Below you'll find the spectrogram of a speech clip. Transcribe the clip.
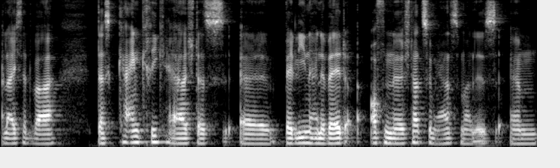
erleichtert war, dass kein Krieg herrscht, dass äh, Berlin eine weltoffene Stadt zum ersten Mal ist. Ähm,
